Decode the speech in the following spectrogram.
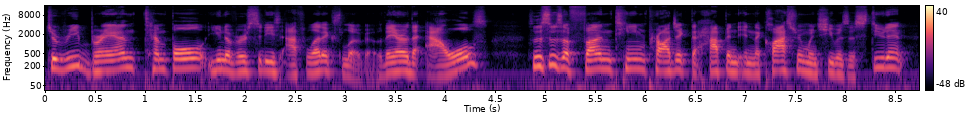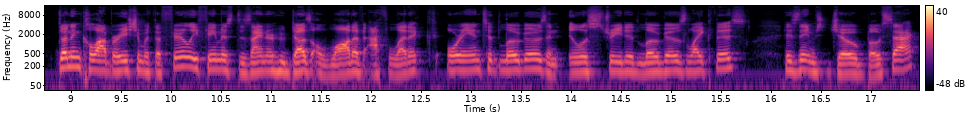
to rebrand Temple University's athletics logo. They are the Owls. So this was a fun team project that happened in the classroom when she was a student, done in collaboration with a fairly famous designer who does a lot of athletic oriented logos and illustrated logos like this. His name's Joe Bosack.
